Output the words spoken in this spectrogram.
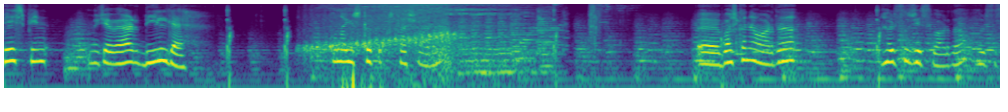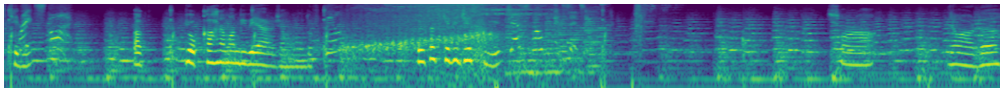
5000 mücevher değil de buna 149 taş verdim. Ee, başka ne vardı? Hırsız Jesse vardı. Hırsız kedi. Bak yok kahraman bir beye vereceğim bunu dur. Hırsız kedi Jesse'yi. Sonra ne vardı?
